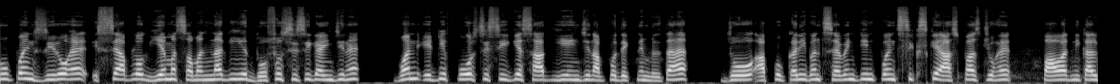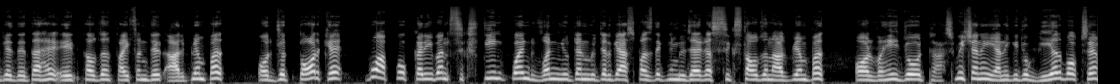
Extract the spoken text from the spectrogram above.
2.0 है, इससे आप लोग ये मत समझना कि ये 200 सीसी का इंजन है। 184 सीसी के साथ ये इंजन आपको देखने मिलता है। जो आपको करीबन 17.6 के आसपास जो है पावर निकाल के देता है 8500 आरपीएम पर और जो टॉर्क है, वो आपको करीबन 16.1 न्यूटन मीटर के आसपास देखने मिल जाएगा 6000 आरपीएम पर और वहीं जो ट्रांसमिशन है, यानी कि जो गियर बॉक्स है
